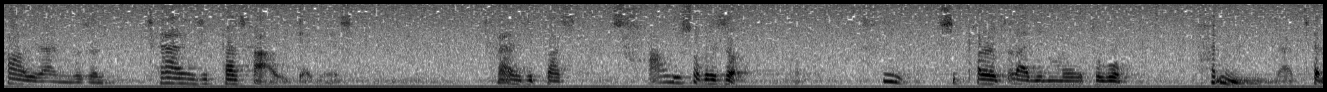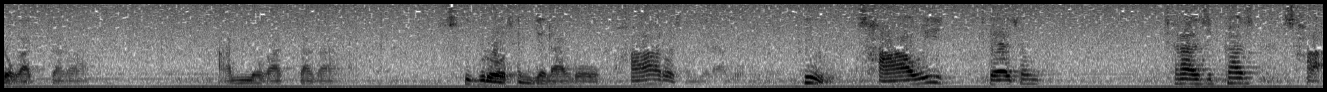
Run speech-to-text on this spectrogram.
사의라는 것은 천안십파 사의 대중에서 천안십파 사의 속에서 그 18을 떠나지 못하고 한태로 갔다가 알로 갔다가 습으로 생겨나고 화로 생겨나고 그 사의 대성 테라지파 사,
